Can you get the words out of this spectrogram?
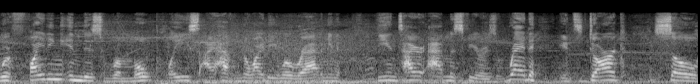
we're fighting in this remote place. I have no idea where we're at. I mean, the entire atmosphere is red, it's dark, so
